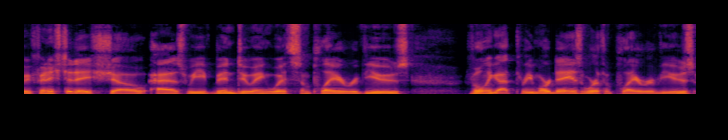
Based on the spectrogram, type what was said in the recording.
we finished today's show as we've been doing with some player reviews. We've only got three more days worth of player reviews,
